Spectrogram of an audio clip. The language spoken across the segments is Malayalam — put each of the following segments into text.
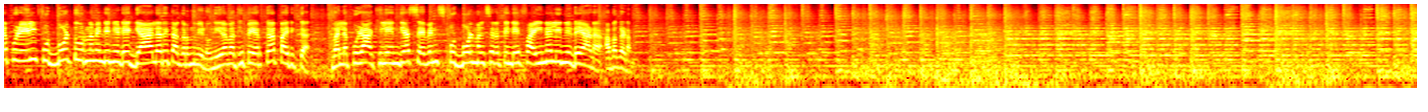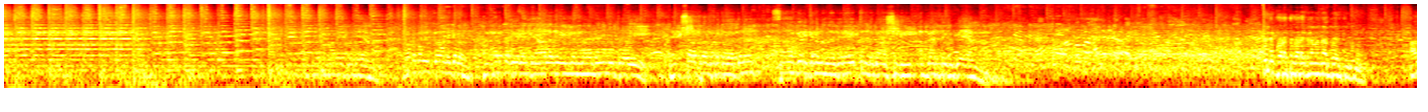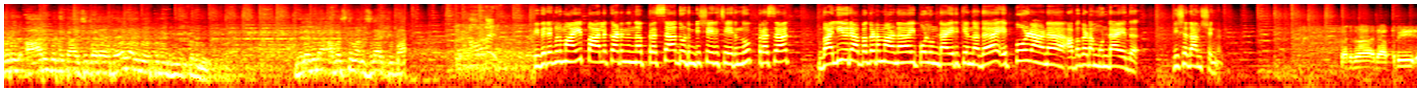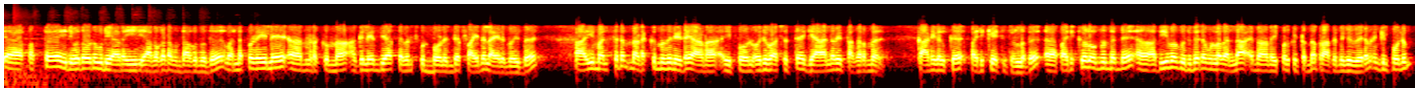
വല്ലപ്പുഴയിൽ ഫുട്ബോൾ ടൂർണമെന്റിനിടെ ഗാലറി തകർന്നു വീണു. നിരവധി പേർക്ക് പരിക്ക്. വല്ലപ്പുഴ അഖിലേന്ത്യാ സെവൻസ് ഫുട്ബോൾ മത്സരത്തിന്റെ ഫൈനലിനിടെയാണ് അപകടം. ഒടുവിൽ കാണികളും തകർത്തവയുടെ ഗ്യാലറിയിൽ നിന്ന് ഒഴിഞ്ഞുപോയി രക്ഷാപ്രവർത്തനത്തിന് സഹകരിക്കണമെന്ന് വിനയത്തിന്റെ ഭാഷയിൽ അഭ്യർത്ഥിക്കുകയാണ്. പുറത്തു കിടക്കണമെന്ന് അഭ്യർത്ഥിക്കുന്നു. അവിടെ ആരും തന്നെ കാഴ്ചക്കാരോ ദയവായി നോക്കുന്നു നിലവിലെ അവസ്ഥ മനസ്സിലാക്കി വിവരങ്ങളുമായി പാലക്കാട് നിന്ന് പ്രസാദ് ഉടുമ്പിശ്ശേരി ചേരുന്നു. പ്രസാദ് വലിയൊരു അപകടമാണ് ഇപ്പോൾ ഉണ്ടായിരിക്കുന്നത്. എപ്പോഴാണ് അപകടം ഉണ്ടായത്? വിശദാംശങ്ങൾ. വരുന്ന രാത്രി പത്ത് ഇരുപതോടുകൂടിയാണ് ഈ അപകടം ഉണ്ടാകുന്നത് വല്ലപ്പുഴയിലെ നടക്കുന്ന അഖിലേന്ത്യാ സെവൻസ് ഫുട്ബോളിന്റെ ഫൈനൽ ആയിരുന്നു ഇത് ഈ മത്സരം നടക്കുന്നതിനിടെയാണ് ഇപ്പോൾ ഒരു വശത്തെ ഗ്യാലറി തകർന്ന് കാണികൾക്ക് പരിക്കേറ്റിട്ടുള്ളത്. പരിക്കുകളൊന്നും തന്നെ അതീവ ഗുരുതരമുള്ളതല്ല എന്നാണ് ഇപ്പോൾ കിട്ടുന്ന പ്രാഥമിക വിവരം. എങ്കിൽ പോലും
